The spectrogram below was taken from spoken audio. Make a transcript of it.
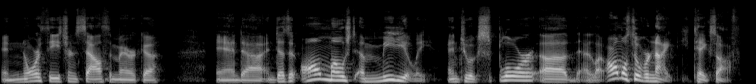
in northeastern South America and, uh, and does it almost immediately. And to explore, uh, almost overnight, he takes off.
